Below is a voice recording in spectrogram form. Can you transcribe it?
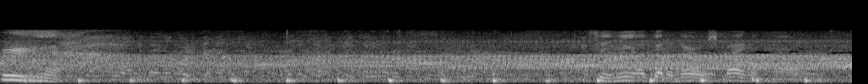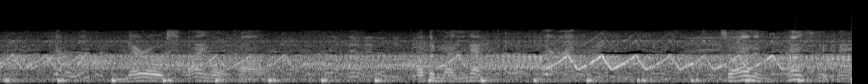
Mm. See me, I've got a narrow spinal column. Narrow spinal column up in my neck. So I'm in constant pain.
